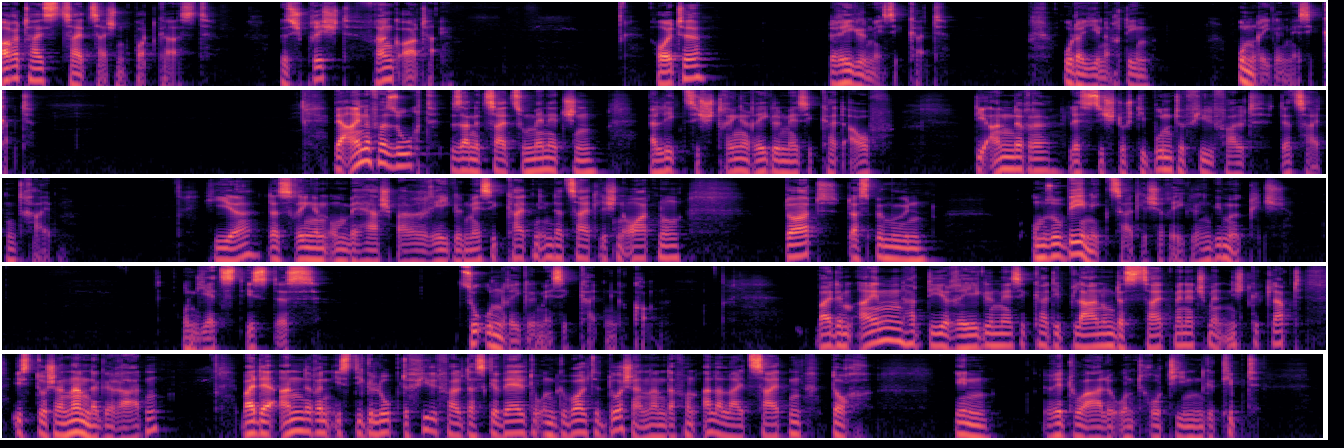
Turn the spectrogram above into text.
Orteis Zeitzeichen Podcast. Es spricht Frank Ortei. Heute Regelmäßigkeit. Oder je nachdem Unregelmäßigkeit. Der eine versucht, seine Zeit zu managen, er legt sich strenge Regelmäßigkeit auf, die andere lässt sich durch die bunte Vielfalt der Zeiten treiben. Hier das Ringen um beherrschbare Regelmäßigkeiten in der zeitlichen Ordnung, dort das Bemühen um so wenig zeitliche Regeln wie möglich. Und jetzt ist es zu Unregelmäßigkeiten gekommen. Bei dem einen hat die Regelmäßigkeit, die Planung, das Zeitmanagement nicht geklappt, ist durcheinander geraten bei der anderen ist die gelobte Vielfalt, das gewählte und gewollte Durcheinander von allerlei Zeiten doch in Rituale und Routinen gekippt,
